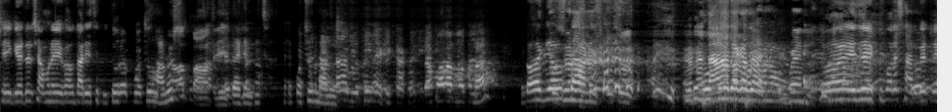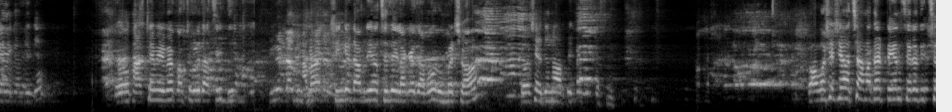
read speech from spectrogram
সেই গেটের সামনে এইভাবে দাঁড়িয়েছি ভিতরে প্রচুর মানুষ। দেখেন প্রচুর মানুষ। দেখা যায়। তো এই যে একটু পরে সার্ভে ট্রেন এখান থেকে। তো ফার্স্ট টাইম এইভাবে কষ্ট করে যাচ্ছি। আমরা সিঙ্গের ডাবরি হচ্ছে যে এলাকায় যাব রুমমেট সহ। তো সেই জন্য অপেক্ষা করতেছি। তো অবশেষে হচ্ছে আমাদের ট্রেন ছেড়ে দিচ্ছে।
